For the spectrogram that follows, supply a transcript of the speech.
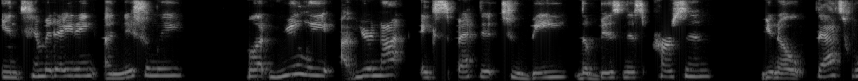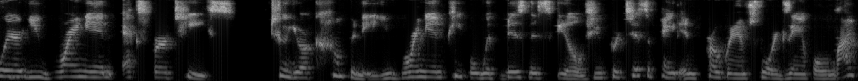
intimidating initially but really uh, you're not expected to be the business person. You know that's where mm-hmm. you bring in expertise to your company. You bring in people with business skills. You participate in programs for example like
